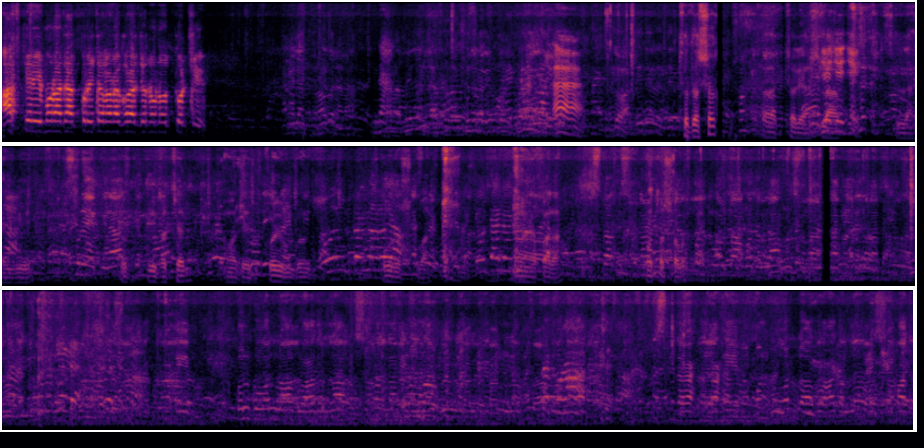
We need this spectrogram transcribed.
আজকের এই মোনাজাত পরিচালনা করার জন্য অনুরোধ করছি। হ্যাঁ তো দর্শক চলে আসলাম লাইভে। দেখতেই পাচ্ছেন আমাদের করিমগঞ্জ পৌরসভা নয়াপাড়া পথসভা قل هو الله أحد الله الصمد لم يلد ولم يكن له بسم الله الرحمن الرحيم. قل هو الله أحد الله الصمد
